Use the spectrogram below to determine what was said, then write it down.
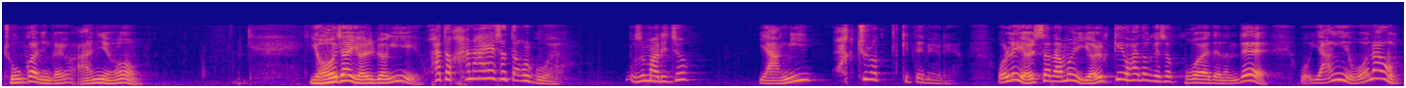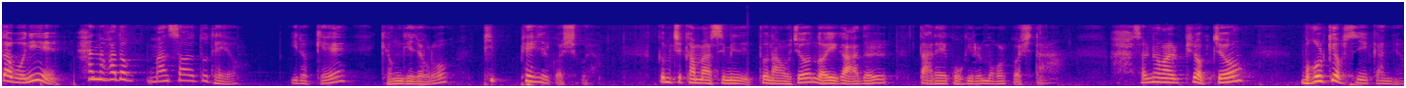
좋은 거 아닌가요? 아니요. 여자 열 명이 화덕 하나에서 떡을 구워요. 무슨 말이죠? 양이 확 줄었기 때문에 그래요. 원래 열 사람은 열개 화덕에서 구워야 되는데 양이 워낙 없다 보니 한 화덕만 써도 돼요. 이렇게 경제적으로 피폐해질 것이고요. 끔찍한 말씀이 또 나오죠. 너희가 아들, 딸의 고기를 먹을 것이다. 아, 설명할 필요 없죠. 먹을 게 없으니까요.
